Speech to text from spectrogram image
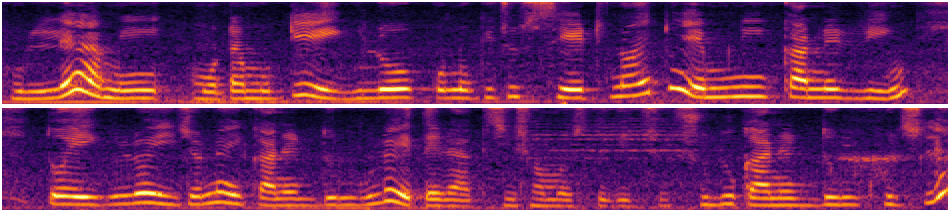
খুললে আমি মোটামুটি এইগুলো কোনো কিছু সেট নয় তো, এমনি কানের রিং। তো এইগুলো, এই জন্য এই কানের দুলগুলো এতে রাখছি সমস্ত কিছু। শুধু কানের দুল খুঁজলে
